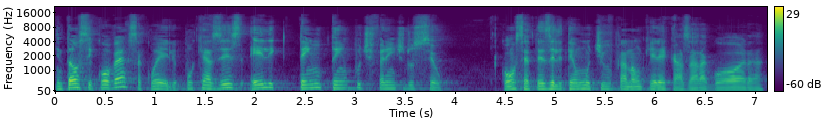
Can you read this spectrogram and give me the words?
Então, se conversa com ele, porque às vezes ele tem um tempo diferente do seu. Com certeza ele tem um motivo para não querer casar agora.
